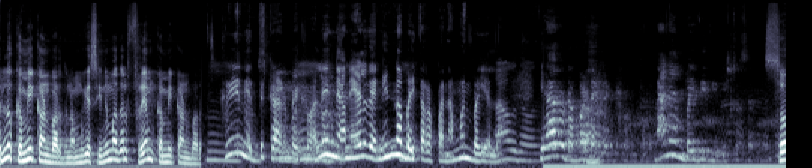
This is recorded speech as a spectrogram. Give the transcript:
ಎಲ್ಲೂ ಕಮ್ಮಿ ಕಾಣಬಾರ್ದು. ನಮಗೆ ಸಿನಿಮಾದಲ್ಲಿ ಫ್ರೇಮ್ ಕಮ್ಮಿ ಕಾಣಬಾರ್ದು. ಸ್ಕ್ರೀನ್ ಎದ್ದು ಕಾಣಬೇಕು. ಅಲ್ಲಿ ನಾನು ಹೇಳಿದೆ ನಿನ್ನ ಬೈತಾರಪ್ಪ ನಮ್ಮನ್ನು ಬೈಯಲ್ಲ. ಯಾರು ಡಬ್ಬ ಡೈರೆಕ್ಟ್ರು ನಾನೇನು ಬೈದಿದ್ದೀನಿ ಇಷ್ಟು ಸರಿ? ಸೊ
